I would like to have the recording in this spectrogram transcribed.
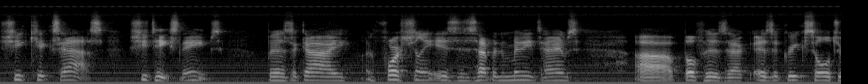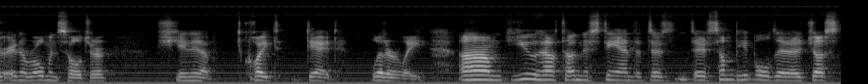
She kicks ass. She takes names. But as a guy, unfortunately, as has happened many times, uh, both as a, as a Greek soldier and a Roman soldier, she ended up quite dead, literally. Um, you have to understand that there's there's some people that are just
